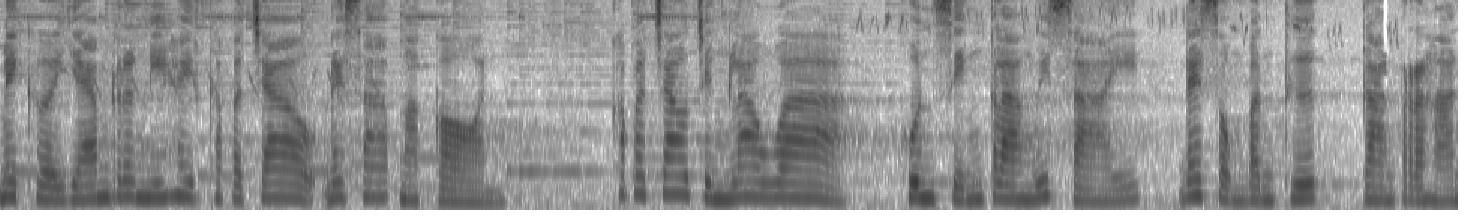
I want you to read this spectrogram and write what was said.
ไม่เคยแย้มเรื่องนี้ให้ข้าพเจ้าได้ทราบมาก่อน ข้าพเจ้าจึงเล่าว่า คุณสิงกลางวิสัยได้ส่งบันทึกการประหาร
